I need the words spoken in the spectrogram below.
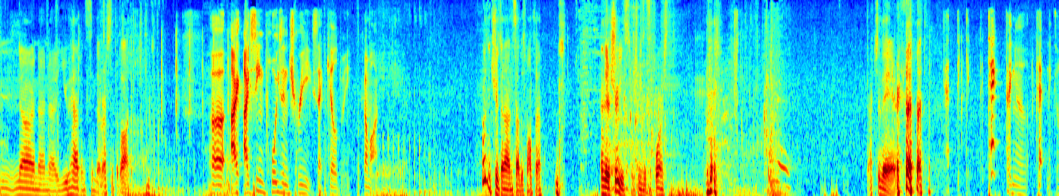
Mm, No, no, no. You haven't seen the rest of the block. Uh, I I seen poison trees that killed me. Come on. Poison trees are not inside the swamp though. and they're trees, which means it's a forest. Gotcha there. Technical, technical.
